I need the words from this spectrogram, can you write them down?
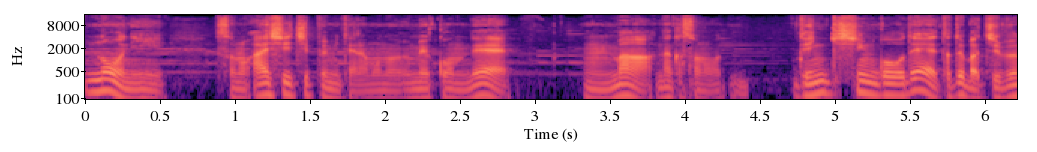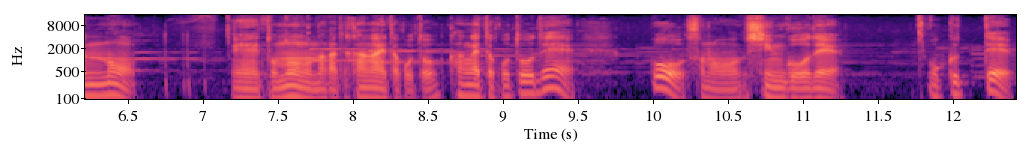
脳にその IC チップみたいなものを埋め込んで、うん、まあ、なんかその、電気信号で、例えば自分の、えっ、ー、と、脳の中で考えたこと、考えたことで、を、その信号で送って、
